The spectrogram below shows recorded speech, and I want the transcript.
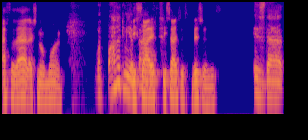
After that, there's no more. what bothered me about Besides, besides just visions. is that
